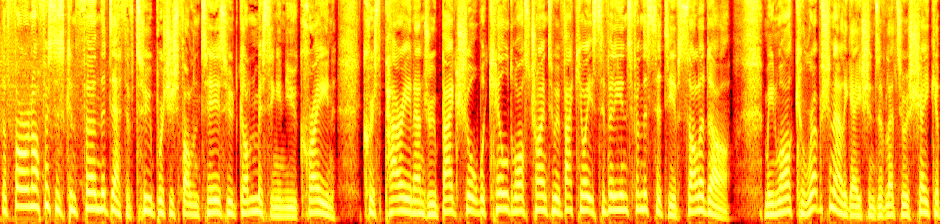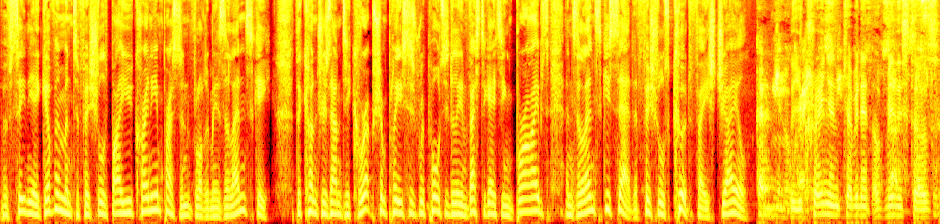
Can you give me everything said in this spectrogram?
The Foreign Office has confirmed the death of two British volunteers who'd gone missing in Ukraine. Chris Parry and Andrew Bagshaw were killed whilst trying to evacuate civilians from the city of Soledar. Meanwhile, corruption allegations have led to a shake-up of senior government officials by Ukrainian President Volodymyr Zelensky. The country's anti-corruption police is reportedly investigating bribes, and Zelensky said officials could face jail. The Ukrainian Cabinet of Ministers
